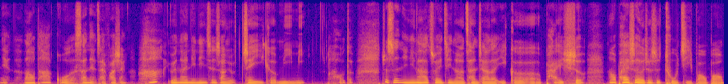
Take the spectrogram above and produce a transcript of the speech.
年了，然后他过了三年才发现，哈，原来宁宁身上有这一个秘密。好的，就是宁宁她最近呢参加了一个拍摄，然后拍摄的就是图集包包，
